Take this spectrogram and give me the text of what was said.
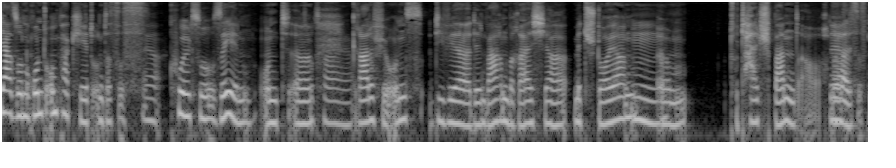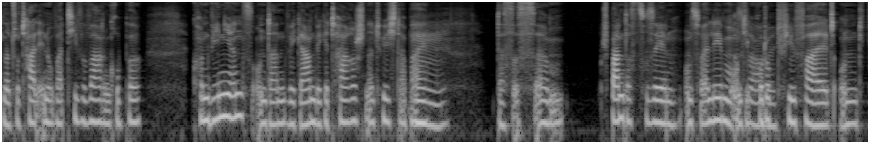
ja, so ein Rundumpaket und das ist Ja. cool zu sehen. Und äh, ja. gerade für uns, die wir den Warenbereich ja mitsteuern, ähm, total spannend auch, ne? Mhm. Ja. weil es ist eine total innovative Warengruppe. Convenience und dann vegan, vegetarisch natürlich dabei. Mhm. Das ist ähm, spannend, das zu sehen und zu erleben und die glaub ich. Produktvielfalt und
